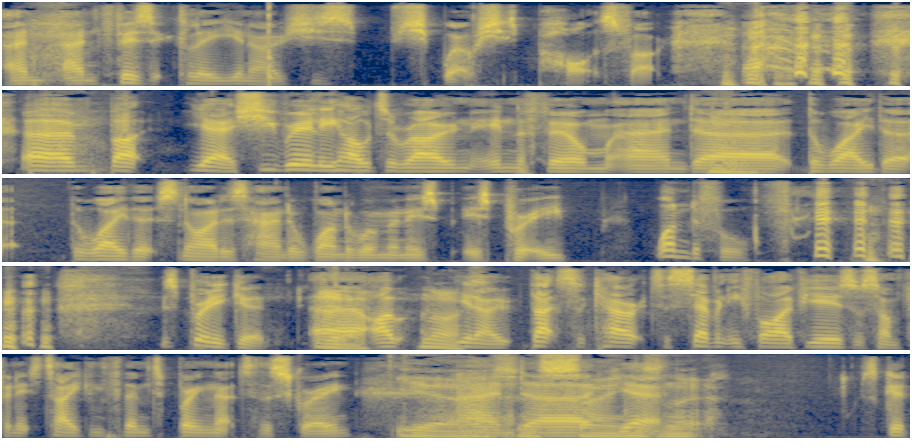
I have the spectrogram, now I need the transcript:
and and physically, you know, she's she, well, she's hot as fuck. um, but yeah, she really holds her own in the film, and uh, the way that the way that Snyder's handled Wonder Woman is is pretty wonderful. It's pretty good. Yeah, uh, I, nice. You know, that's a character 75 years or something it's taken for them to bring that to the screen. Yeah, it's And, uh, insane, yeah. isn't it? It's good.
